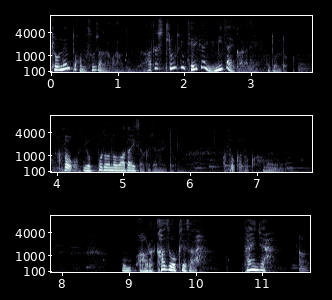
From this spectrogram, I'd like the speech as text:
去年とかもそうじゃないかなと思うけど。私、基本的にテレビアニメ見ないからね、ほとんど。あそう？よっぽどの話題作じゃないと。あそうかそうかうん。あほら、数多くてさ、大変じゃあ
